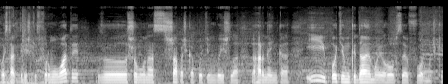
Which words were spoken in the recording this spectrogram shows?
ось так трішки сформувати, щоб у нас шапочка потім вийшла гарненька. І потім кидаємо його все в формочки.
